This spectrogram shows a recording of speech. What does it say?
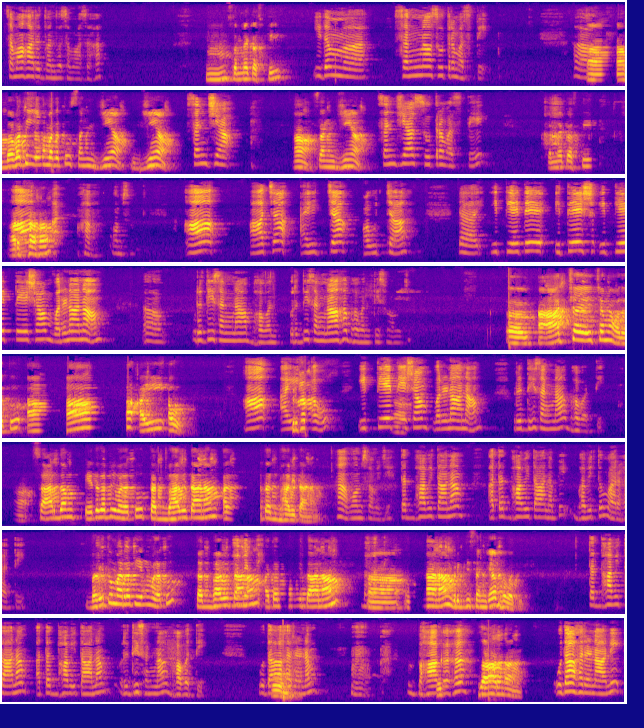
समाहारद्वन्द्वसमासः। हम्म, सम्यक् अस्ति। इदं अ, संज्ञासूत्रमस्ति। भवती एवं वदतु संज्ञा ज्ञा। संज्ञा। संज्ञा। संज्ञासूत्रमस्ति। सम्यक् अस्ति अर्थः आ- आच ऐच औच इत्येते इत्येष इत्येतेषां वर्णानां वृद्धिसंज्ञा भवन् वृद्धिसंज्ञाः भवन्ति स्वामीजि। आ, आच्च ऐच्च वदतु। आ ऐ औ। आ ऐ औ इत्येतेषां वर्णानां वृद्धिसंज्ञा भवति सार्धम् एतदपि वदतु तद्भावितानाम् अतद्भावितानाम्। हा ओं स्वामीजि। तद्भावितानाम् अतद्भावितानपि भवितुम् अर्हति। भवितुम् अर्हति एवं वदतु तद्भावितानाम् अतद्भावितानां आ, वर्णानां वृद्धिसंज्ञा भवति। तद्भावितानाम् अतद्भावितानां वृद्धिसंज्ञा भवति। उदाहरणं भागः उदाहरणानि। उदाहरणानि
